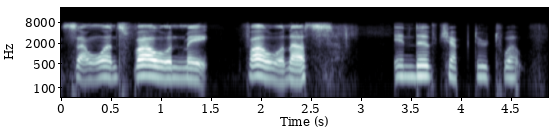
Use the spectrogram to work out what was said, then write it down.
Someone's following me, following us. End of chapter 12.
